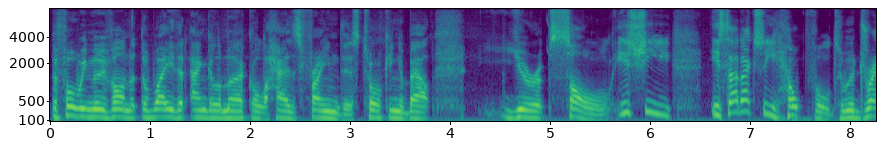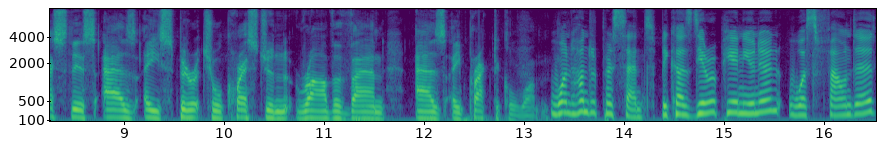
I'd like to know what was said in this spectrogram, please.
before we move on at the way that Angela Merkel has framed this, talking about Europe's soul. Is she is that actually helpful to address this as a spiritual question rather than as a practical one? 100%, because the European Union was founded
